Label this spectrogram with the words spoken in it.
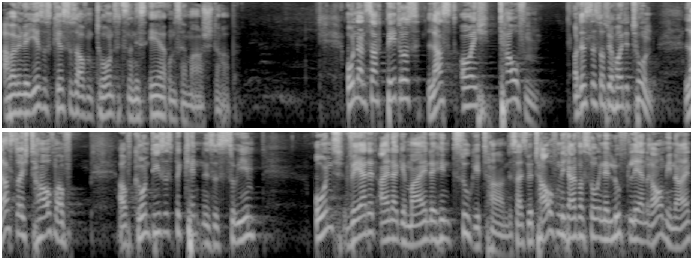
Aber wenn wir Jesus Christus auf dem Thron sitzen, dann ist er unser Maßstab. Und dann sagt Petrus, lasst euch taufen. Und das ist das, was wir heute tun. Lasst euch taufen auf, aufgrund dieses Bekenntnisses zu ihm und werdet einer Gemeinde hinzugetan. Das heißt, wir taufen nicht einfach so in den luftleeren Raum hinein,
